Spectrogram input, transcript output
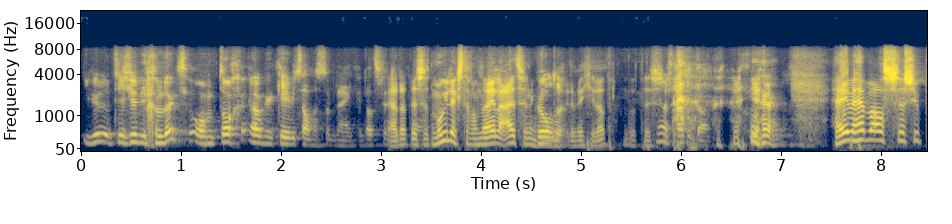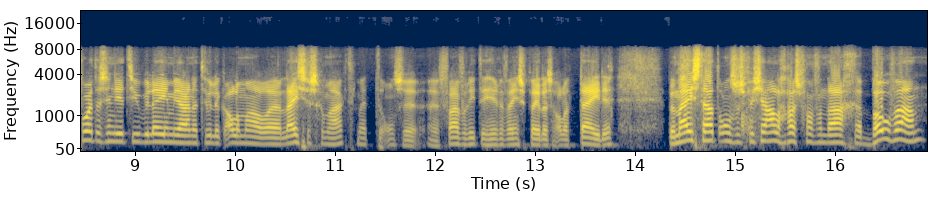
het is jullie gelukt om toch elke keer iets anders te bedenken. Dat ja, dat is het moeilijkste van de hele uitzending. Gulden. Weet je dat? dat is... Ja, snap ik dan. ja. hey, we hebben als supporters in dit jubileumjaar natuurlijk allemaal uh, lijstjes gemaakt met onze uh, favoriete Heerenveen-spelers aller tijden. Bij mij staat onze speciale gast van vandaag uh, bovenaan.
